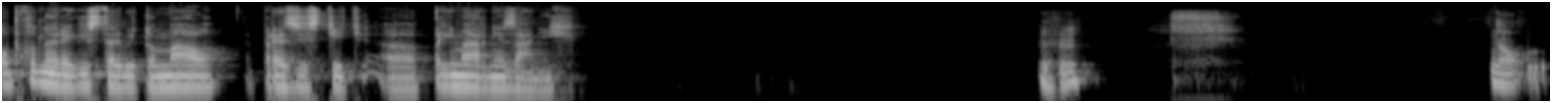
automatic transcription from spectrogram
obchodný register by to mal prezistiť e, primárne za nich. Mm-hmm. No,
